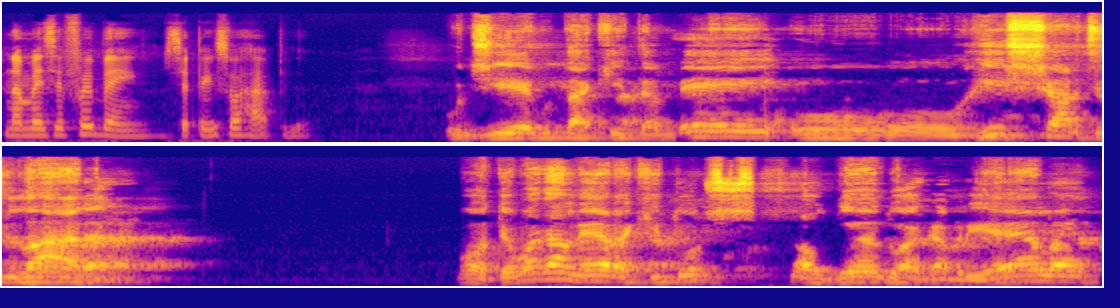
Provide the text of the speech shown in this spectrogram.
Não, mas você foi bem, você pensou rápido. O Diego está aqui também, o Richard Lara. Bom, tem uma galera aqui, todos saudando a Gabriela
